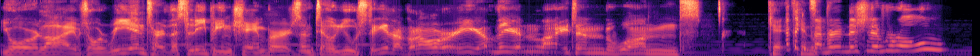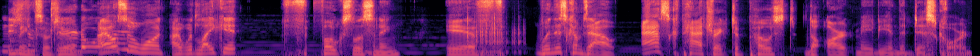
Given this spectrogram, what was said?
your lives or re-enter the sleeping chambers until you see the glory of the enlightened ones." Can, I think can, it's time for initiative roll. I think so too. I also want. I would like it, f- folks listening, if when this comes out, ask Patrick to post the art maybe in the Discord.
